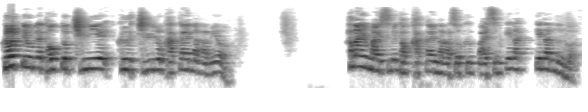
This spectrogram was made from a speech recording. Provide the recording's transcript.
그럴 때 우리가 더욱더 진리의 그 진리로 가까이 나가며 하나님 말씀에 더 가까이 나가서 그 말씀을 깨닫, 깨닫는 것.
